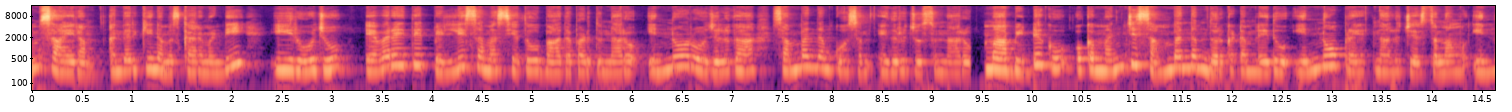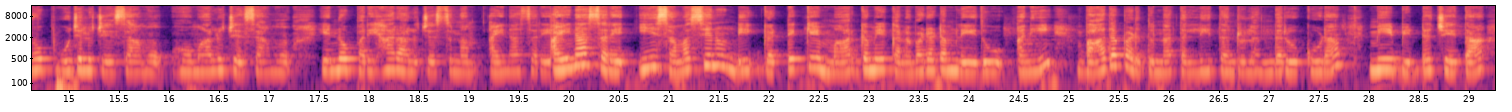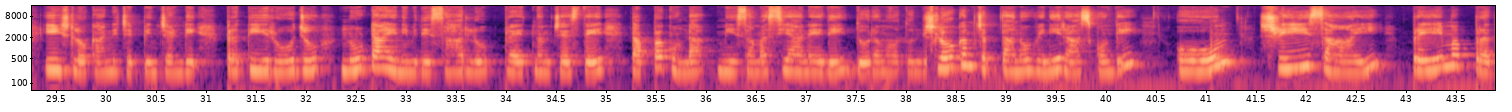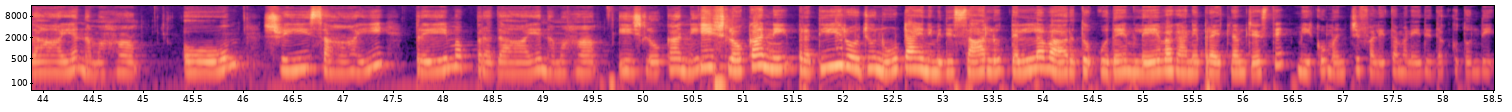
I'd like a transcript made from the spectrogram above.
ఓం సాయిరామ్. అందరికీ నమస్కారం అండి ఈరోజు ఎవరైతే పెళ్ళి సమస్యతో బాధపడుతున్నారో ఎన్నో రోజులుగా సంబంధం కోసం ఎదురు చూస్తున్నారు. మా బిడ్డకు ఒక మంచి సంబంధం దొరకటం లేదు. ఎన్నో ప్రయత్నాలు చేస్తున్నాము. ఎన్నో పూజలు చేశాము. హోమాలు చేశాము. ఎన్నో పరిహారాలు చేస్తున్నాం. అయినా సరే అయినా సరే ఈ సమస్య నుండి గట్టెక్కే మార్గమే కనబడటం లేదు అని బాధపడుతున్న తల్లిదండ్రులందరూ కూడా మీ బిడ్డ చేత ఈ శ్లోకాన్ని చెప్పించండి. ప్రతిరోజు నూట ఎనిమిది సార్లు ప్రయత్నం చేస్తే తప్పకుండా మీ సమస్య అనేది దూరం అవుతుంది శ్లోకం చెప్తాను విని రాసుకోండి. ఓం శ్రీ సాయి ప్రేమప్రదాయ నమ. ఓం శ్రీ సాయి ప్రేమప్రదాయ నమ. ఈ శ్లోకాన్ని ఈ శ్లోకాన్ని ప్రతిరోజు నూట ఎనిమిది సార్లు తెల్లవారుతూ ఉదయం లేవగానే ప్రయత్నం చేస్తే మీకు మంచి ఫలితం అనేది దక్కుతుంది.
